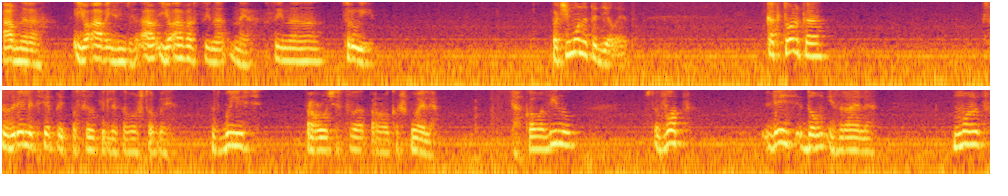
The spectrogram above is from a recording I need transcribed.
Авнера, Йоава, извините, а, Йоава сына Нер, сына Труи. Почему он это делает? Как только созрели все предпосылки для того, чтобы сбылись пророчества пророка Шмуэля. Якова Вину, что вот весь дом Израиля может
